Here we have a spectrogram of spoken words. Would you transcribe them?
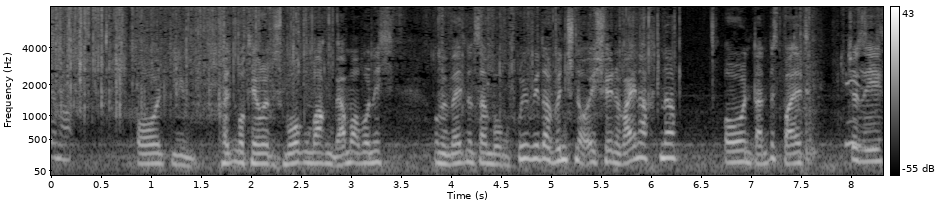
Genau. Und die könnten wir theoretisch morgen machen, werden wir aber nicht. Und wir melden uns dann morgen früh wieder, wünschen euch schöne Weihnachten. ne? Und dann bis bald. Tschüssi.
